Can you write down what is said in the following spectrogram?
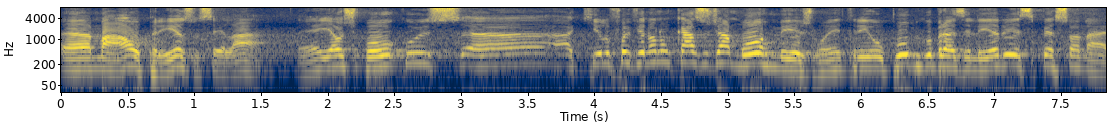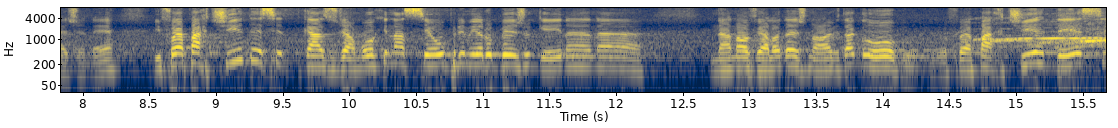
uh, mal, preso, sei lá. Né? E aos poucos ah, aquilo foi virando um caso de amor mesmo entre o público brasileiro e esse personagem. Né? E foi a partir desse caso de amor que nasceu o primeiro beijo gay na, na, na novela das nove da Globo. Foi a partir desse.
